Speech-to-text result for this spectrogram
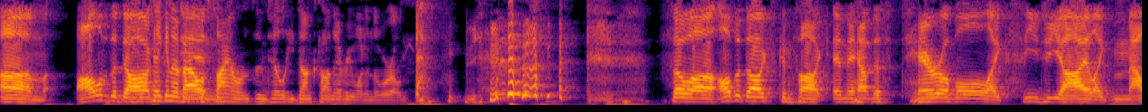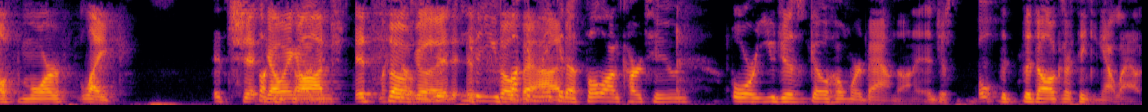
Um, all of the dogs He's taking a vow in- of silence until he dunks on everyone in the world. so uh, all the dogs can talk, and they have this terrible like CGI like mouth morph like It's shit going garbage. on. It's Like, so no, good. Either, either it's you so fucking bad. make it a full on cartoon, or you just go homeward bound on it, and just Oh. the, the dogs are thinking out loud.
